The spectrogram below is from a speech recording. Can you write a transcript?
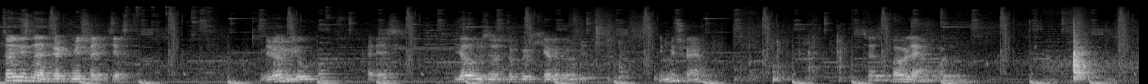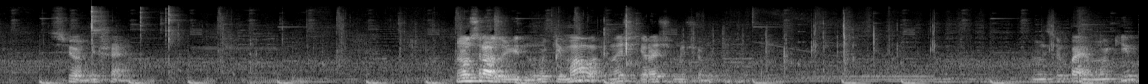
кто не знает, как мешать тесто? Берем вилку, корясь, делаем из нее такую херню и мешаем. Все, добавляем воду. Все, мешаем. Ну, сразу видно, муки мало, значит, херачим еще. Насыпаем муки.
